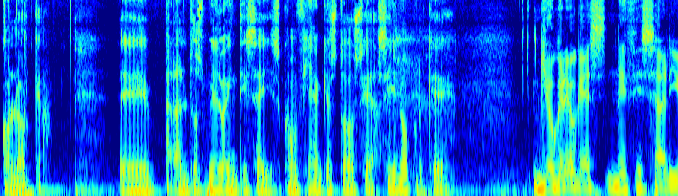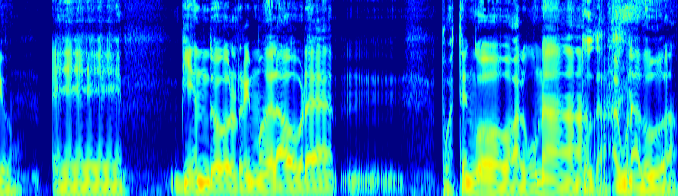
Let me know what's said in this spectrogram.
con Lorca. Eh, para el 2026, confían que esto sea así, ¿no? Porque... Yo creo que es necesario. Eh viendo el ritmo de la obra, mm, pues tengo alguna duda, alguna duda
